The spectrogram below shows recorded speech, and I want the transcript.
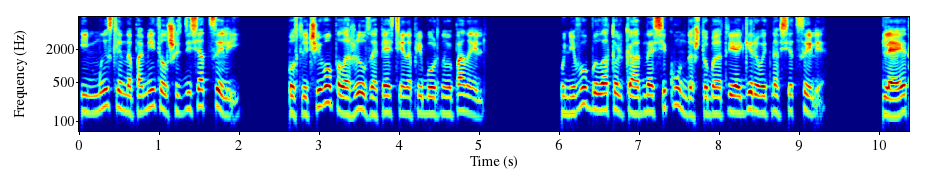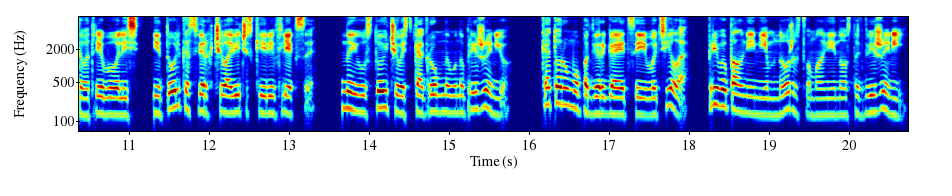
и мысленно пометил 60 целей, после чего положил запястье на приборную панель. У него была только одна секунда, чтобы отреагировать на все цели. Для этого требовались не только сверхчеловеческие рефлексы, но и устойчивость к огромному напряжению, которому подвергается его тело при выполнении множества молниеносных движений.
